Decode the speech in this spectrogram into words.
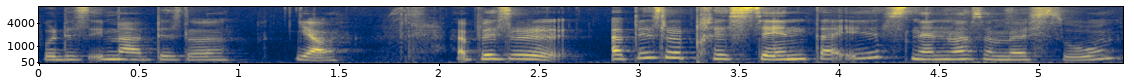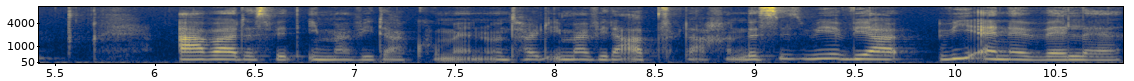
wo das immer ein bisschen, ja, ein bisschen, ein bisschen präsenter ist, nennen wir es einmal so aber das wird immer wieder kommen und halt immer wieder abflachen. Das ist wie, wie, wie eine Welle.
